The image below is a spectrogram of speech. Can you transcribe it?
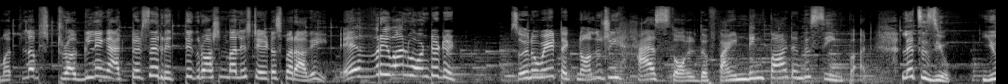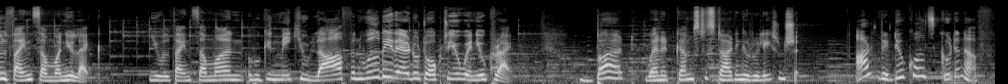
मतलब स्ट्रगलिंग एक्टर से ऋतिक रोशन वाले स्टेटस पर आ गई एवरीवन वांटेड इट So in a way, technology has solved the finding part and the seeing part. Let's assume you'll find someone you like. You will find someone who can make you laugh and will be there to talk to you when you cry. But when it comes to starting a relationship, are video calls good enough?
